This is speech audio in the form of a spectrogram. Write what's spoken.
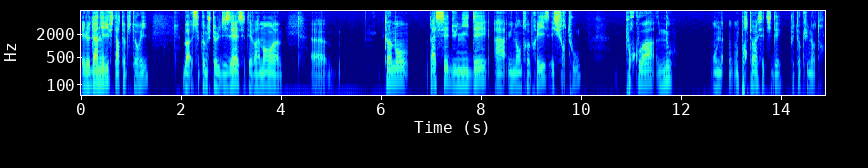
Et le dernier livre, Startup Story, bah, c'est comme je te le disais, c'était vraiment euh, euh, comment passer d'une idée à une entreprise et surtout pourquoi nous, on, on porterait cette idée plutôt qu'une autre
